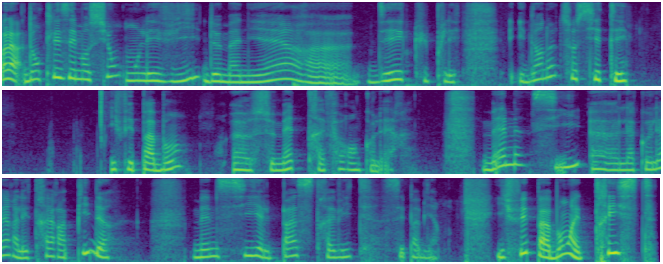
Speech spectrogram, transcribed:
Voilà, donc les émotions, on les vit de manière euh, décuplée. Et dans notre société, il fait pas bon euh, se mettre très fort en colère. Même si la colère, elle est très rapide, même si elle passe très vite, c'est pas bien. Il fait pas bon être triste,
